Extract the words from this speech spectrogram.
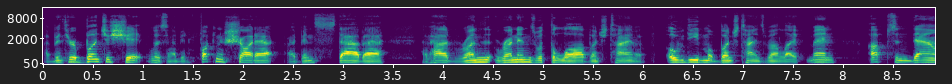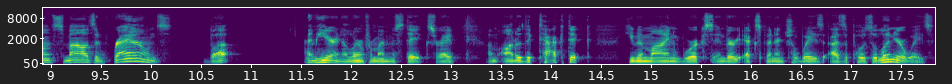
I've been through a bunch of shit. Listen, I've been fucking shot at. I've been stabbed at. I've had run run-ins with the law a bunch of times. I've OD'd a bunch of times in my life. Man, ups and downs, smiles and frowns. But I'm here and I learn from my mistakes, right? I'm autodidactic. Human mind works in very exponential ways as opposed to linear ways.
